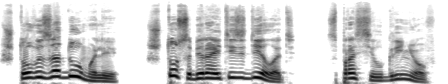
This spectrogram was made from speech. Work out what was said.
«Что вы задумали? Что собираетесь делать?» — спросил Гринев.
